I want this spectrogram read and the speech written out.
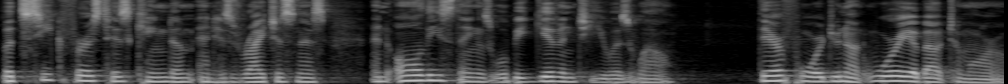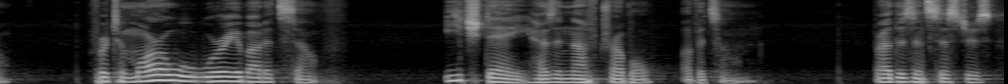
But seek first his kingdom and his righteousness, and all these things will be given to you as well. Therefore, do not worry about tomorrow, for tomorrow will worry about itself. Each day has enough trouble of its own. Brothers and sisters,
